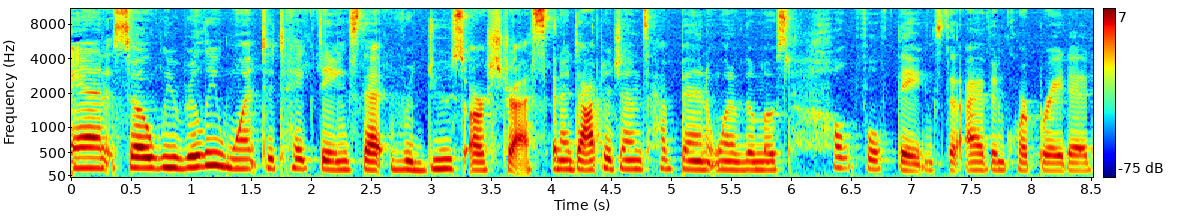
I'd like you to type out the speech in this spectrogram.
And so we really want to take things that reduce our stress. And adaptogens have been one of the most helpful things that I've incorporated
